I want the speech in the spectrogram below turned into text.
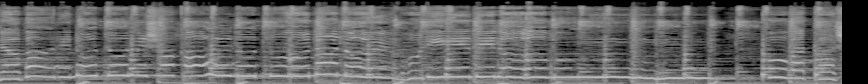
যাবার নতুন সকাল নতুন আলোয় ভরিয়ে দিল ও আকাশ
